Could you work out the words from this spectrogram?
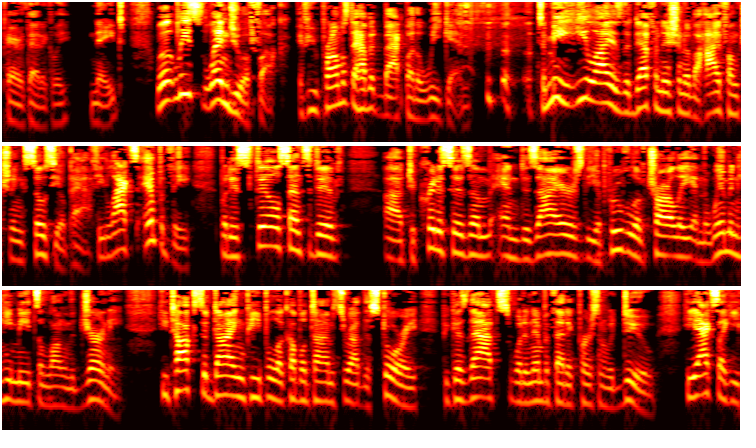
parenthetically, Nate, will at least lend you a fuck if you promise to have it back by the weekend. to me, Eli is the definition of a high functioning sociopath. He lacks empathy, but is still sensitive uh, to criticism and desires the approval of Charlie and the women he meets along the journey. He talks to dying people a couple times throughout the story because that's what an empathetic person would do. He acts like he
